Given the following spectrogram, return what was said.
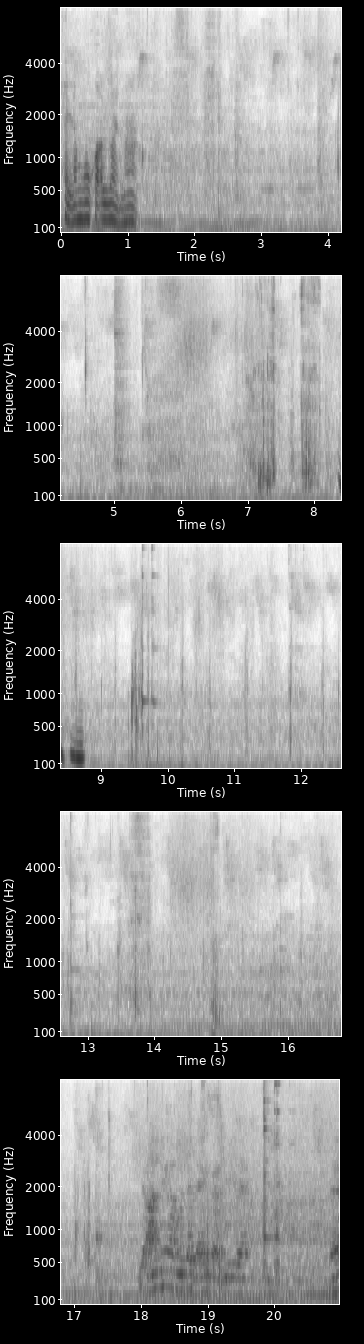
เห็นแล้วงูก็อร่อยมากที่อันนี้มันจะแดงแบบนี้แหละแต่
